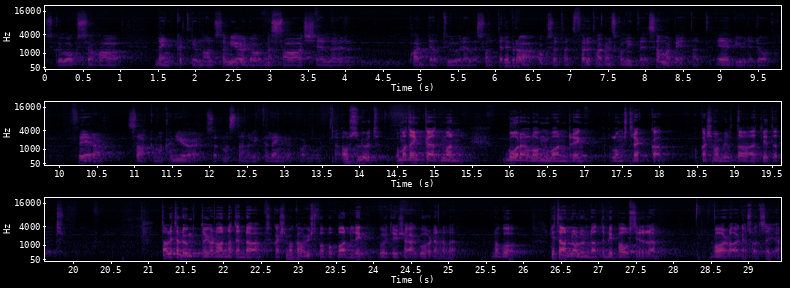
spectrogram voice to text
skulle också ha länkar till någon som gör då massage eller paddeltur eller sånt. Är det bra också att, att företagen ska lite samarbeta, att erbjuda då flera saker man kan göra så att man stannar lite längre på en ort? Ja, absolut. Om man tänker att man går en lång vandring, lång sträcka och kanske man vill ta ett litet ta lite lugnt och göra något annat en dag, så kanske man kan just få på paddling ute i skärgården eller något lite annorlunda, att det blir paus i det där vardagen så att säga.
